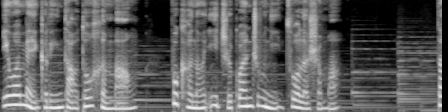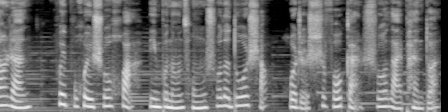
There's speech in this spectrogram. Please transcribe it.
因为每个领导都很忙，不可能一直关注你做了什么。当然，会不会说话，并不能从说的多少或者是否敢说来判断，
